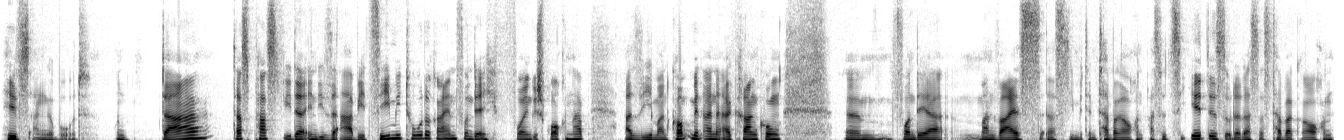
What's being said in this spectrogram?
Hilfsangebot. Und da das passt wieder in diese ABC-Methode rein, von der ich vorhin gesprochen habe. Also jemand kommt mit einer Erkrankung, ähm, von der man weiß, dass sie mit dem Tabakrauchen assoziiert ist oder dass das Tabakrauchen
